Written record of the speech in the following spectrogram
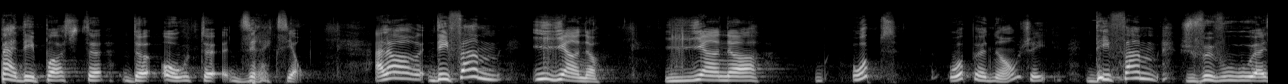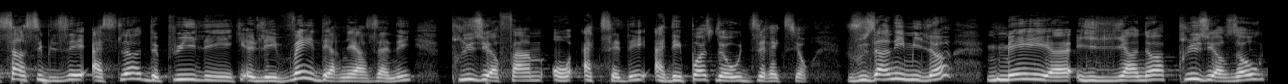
pas à des postes de haute direction. Alors, des femmes, il y en a. Il y en a. Oups, oups, non, j'ai des femmes, je veux vous euh, sensibiliser à cela, depuis les, les 20 dernières années, plusieurs femmes ont accédé à des postes de haute direction. Je vous en ai mis là, mais euh, il y en a plusieurs autres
